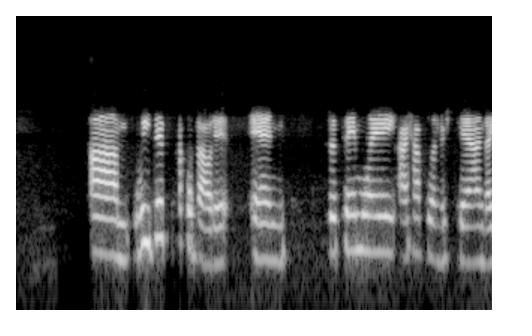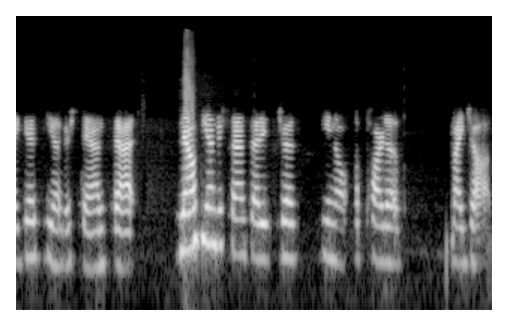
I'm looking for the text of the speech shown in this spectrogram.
Um, we did talk about it and the same way I have to understand, I guess he understands that now he understands that it's just, you know, a part of my job.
